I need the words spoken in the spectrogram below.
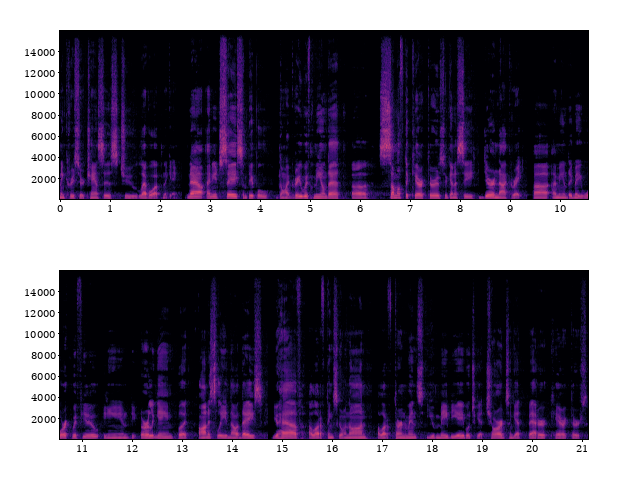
to increase your chances to level up in the game. Now, I need to say some people don't agree with me on that. Uh, some of the characters you're to see, they're not great. Uh, I mean, they may work with you in the early game, but honestly, nowadays, you have a lot of things going on, a lot of tournaments. You may be able to get shards and get better characters,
